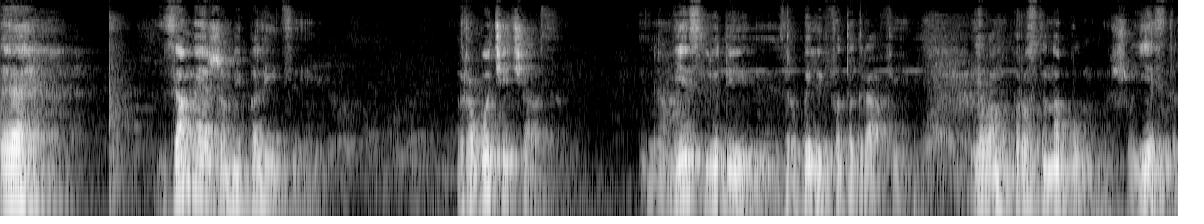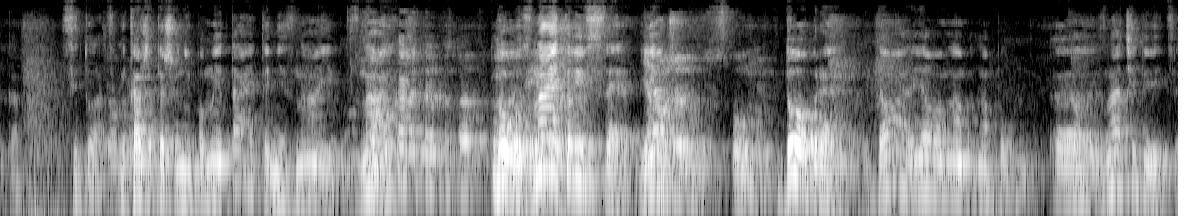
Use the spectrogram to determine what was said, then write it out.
е, за межами поліції. В робочий час. Є люди, зробили фотографії. Я вам просто напомню, що є така ситуація. Ви кажете, що не пам'ятаєте, не знаю. Знаю. Ну, покажете, пото- Ну, знаєте ви все. Я, Я- може вспомню. Добре, давай я вам напомню. Е, Добре. значить, дивіться,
